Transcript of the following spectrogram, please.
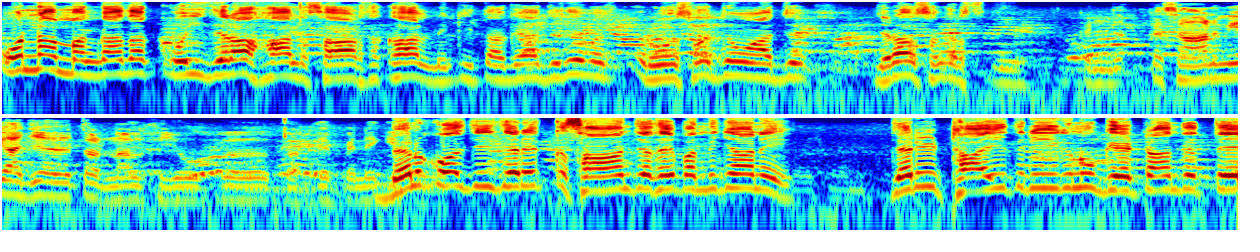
ਉਹਨਾਂ ਮੰਗਾਂ ਦਾ ਕੋਈ ਜਿਹੜਾ ਹੱਲ ਸਾਰਥਕ ਹੱਲ ਨਹੀਂ ਕੀਤਾ ਗਿਆ ਜਿਹਦੇ ਵਿੱਚ ਰੋਸ ਵਜੋਂ ਅੱਜ ਜਿਹੜਾ ਸੰਘਰਸ਼ ਦੀ ਕਿਸਾਨ ਵੀ ਅੱਜ ਤੁਹਾਡੇ ਨਾਲ ਸਹਿਯੋਗ ਕਰਦੇ ਪਏ ਨੇ ਬਿਲਕੁਲ ਜੀ ਜਿਹੜੇ ਕਿਸਾਨ ਜਥੇਬੰਦੀਆਂ ਨੇ ਜਿਹੜੀ 28 ਤਰੀਕ ਨੂੰ ਗੇਟਾਂ ਦੇ ਉੱਤੇ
